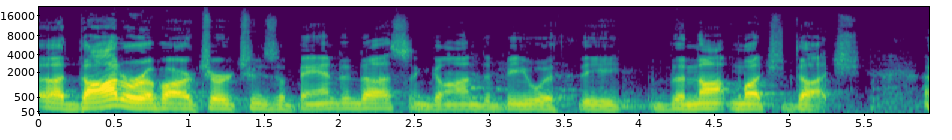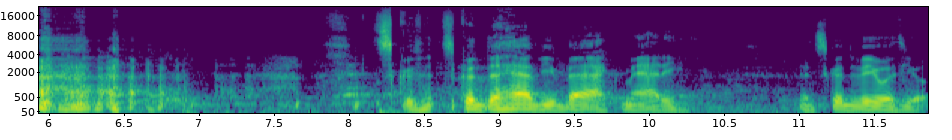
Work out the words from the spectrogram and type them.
a, daughter of our church who's abandoned us and gone to be with the, the not much Dutch. it's, good, it's good to have you back, Maddie. It's good to be with you.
